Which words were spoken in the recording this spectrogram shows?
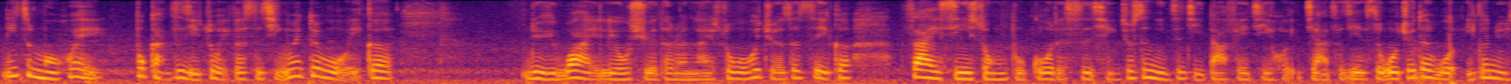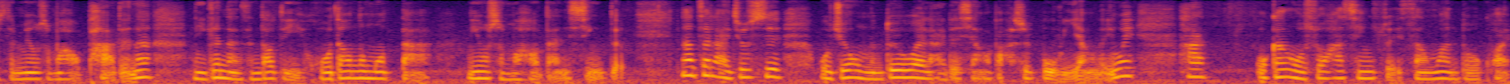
你怎么会不敢自己做一个事情？因为对我一个旅外留学的人来说，我会觉得这是一个再稀松不过的事情，就是你自己搭飞机回家这件事。我觉得我一个女生没有什么好怕的。那你一个男生到底活到那么大，你有什么好担心的？那再来就是，我觉得我们对未来的想法是不一样的，因为他。我刚刚我说他薪水三万多块，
